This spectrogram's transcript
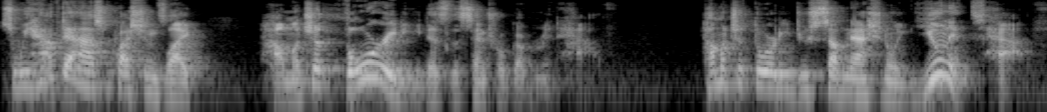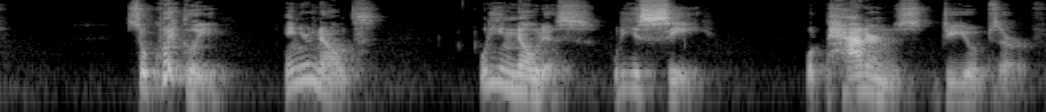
So we have to ask questions like, how much authority does the central government have? How much authority do subnational units have? So quickly, in your notes, what do you notice? What do you see? What patterns do you observe?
